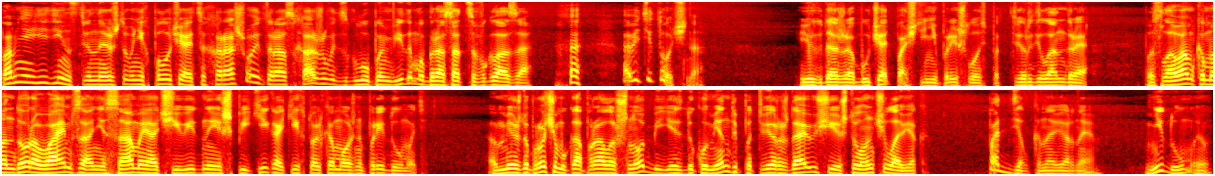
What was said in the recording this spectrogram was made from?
«По мне, единственное, что у них получается хорошо, это расхаживать с глупым видом и бросаться в глаза. Ха, а ведь и точно». «Их даже обучать почти не пришлось», — подтвердил Андре. «По словам командора Ваймса, они самые очевидные шпики, каких только можно придумать. Между прочим, у капрала Шнобби есть документы, подтверждающие, что он человек». Подделка, наверное. Не думаю.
